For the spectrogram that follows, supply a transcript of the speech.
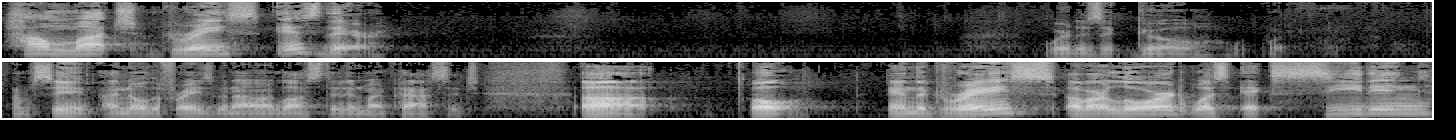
how much grace is there? Where does it go? I'm seeing, I know the phrase, but now I lost it in my passage. Uh, oh, and the grace of our Lord was exceeding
